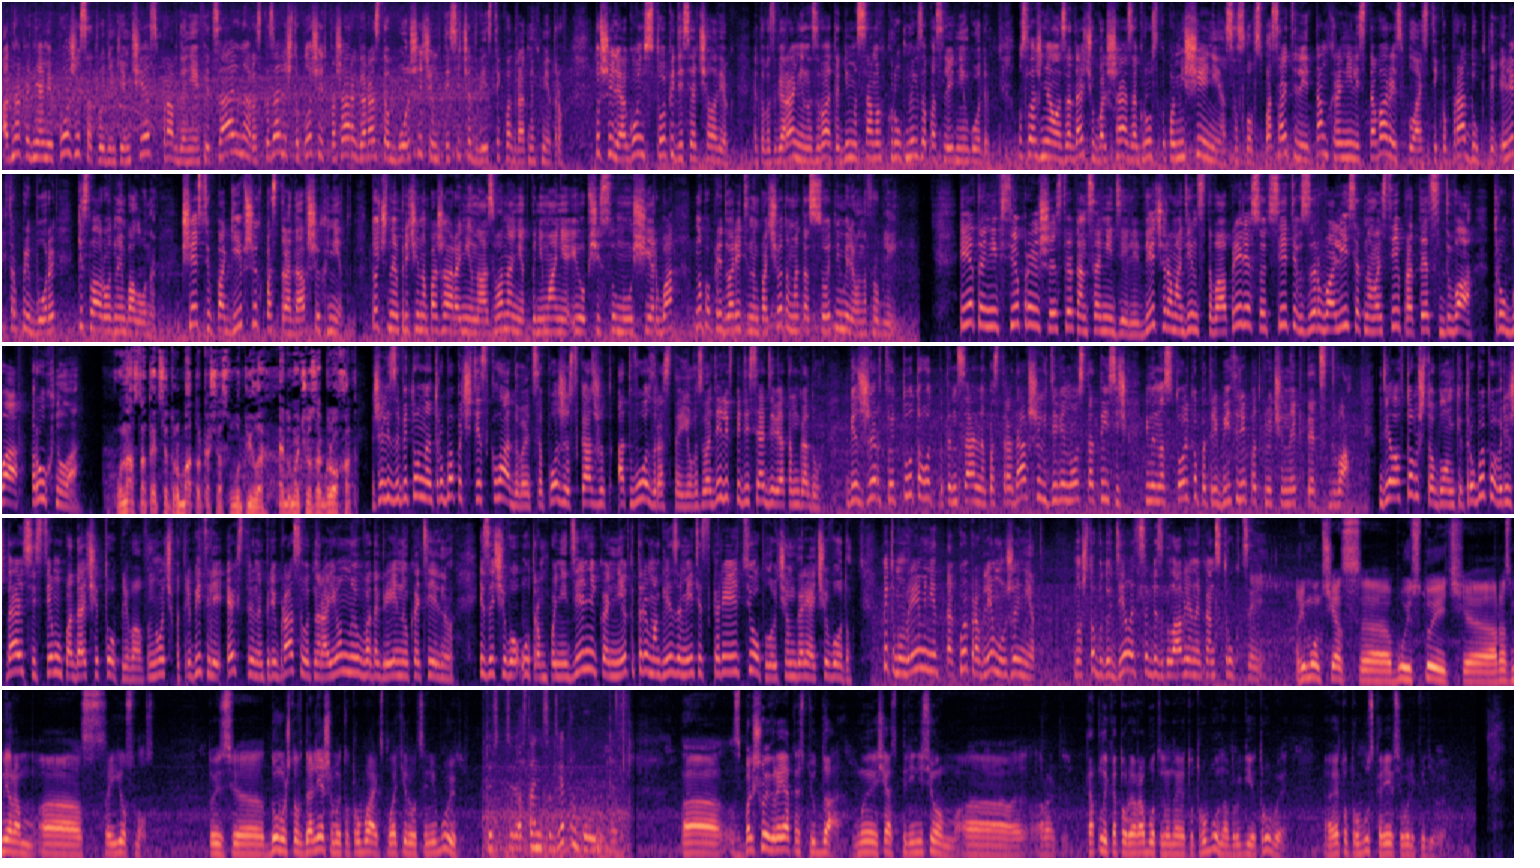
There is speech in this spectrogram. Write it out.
Однако днями позже сотрудники МЧС, правда неофициально, рассказали, что площадь пожара гораздо больше, чем 1200 квадратных метров. Тушили огонь 150 человек. Это возгорание называют одним из самых крупных за последние годы. Усложняла задачу большая загрузка помещения. Со слов спасателей, там хранились товары из пластика, продукты, электроприборы, кислородные баллоны. К счастью, погибших, пострадавших нет. Точная причина пожара не названа, нет понимания и общей суммы ущерба, но по предварительным подсчетам это сотни миллионов рублей. И это не все происшествия конца недели. Вечером 11 апреля соцсети взорвались от новостей про ТЭЦ-2. Труба рухнула. У нас на ТЭЦе труба только сейчас влупила. Я думаю, что за грохот? Железобетонная труба почти складывается. Позже скажут от возраста. Ее возводили в 59 году. Без жертвы тут, а вот потенциально пострадавших 90 тысяч. Именно столько потребителей подключены к ТЭЦ-2. Дело в том, что обломки трубы повреждают систему подачи топлива. В ночь потребителей экстренно перебрасывают на районную водогрейную котельную, из-за чего утром понедельника некоторые могли заметить скорее теплую, чем горячую воду. К этому времени такой проблемы уже нет. Но что будут делать с обезглавленной конструкцией? Ремонт сейчас э, будет стоить э, размером э, с ее снос. То есть э, думаю, что в дальнейшем эта труба эксплуатироваться не будет. То есть останется две трубы у ТЭС? Э, с большой вероятностью да. Мы сейчас перенесем э, котлы, которые работали на эту трубу, на другие трубы. Э, эту трубу, скорее всего, ликвидируем.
